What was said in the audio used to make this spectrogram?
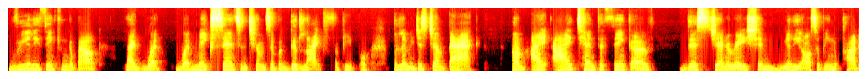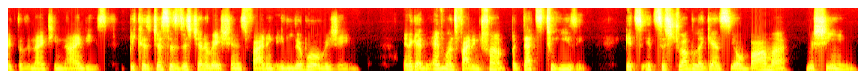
Really thinking about like what what makes sense in terms of a good life for people. But let me just jump back. Um, I I tend to think of this generation really also being a product of the 1990s because just as this generation is fighting a liberal regime, and again everyone's fighting Trump, but that's too easy. It's it's a struggle against the Obama machine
